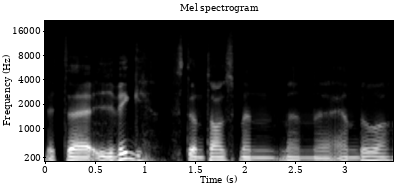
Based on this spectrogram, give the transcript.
Lite yvig stundtals men, men eh, ändå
